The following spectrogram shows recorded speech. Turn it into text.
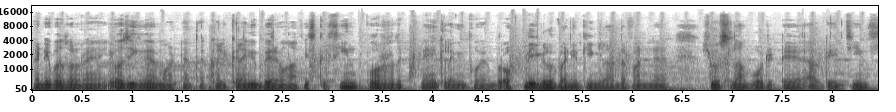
கண்டிப்பாக சொல்கிறேன் யோசிக்கவே மாட்டேன். தக்காளி கிளம்பி பேரும் ஆஃபீஸ்க்கு சீன் போடுறதுக்குனே கிளம்பி போவேன் ப்ரோ நீங்களும் பண்ணியிருக்கீங்களா அந்த ஃபன்னை ஷூஸ்லாம் போட்டுட்டு அப்படியே ஜீன்ஸ்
